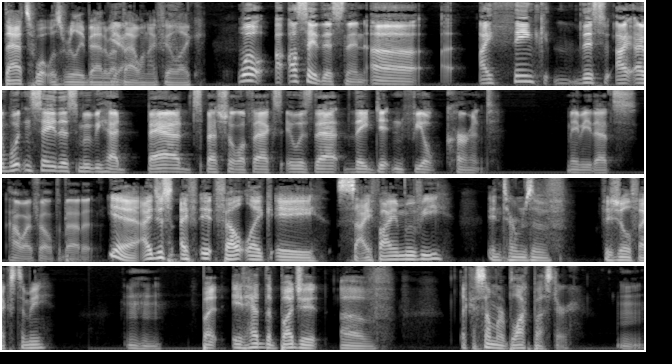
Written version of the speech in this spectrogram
That's what was really bad about Yeah. that one, I feel like. Well, I'll say this then. Uh, I think this. I, I wouldn't say this movie had bad special effects. It was that they didn't feel current. Maybe that's how I felt about it. Yeah, I just I, it felt like a sci-fi movie in terms of visual effects to me, Mm-hmm. but it had the budget of like a summer blockbuster. Mm.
